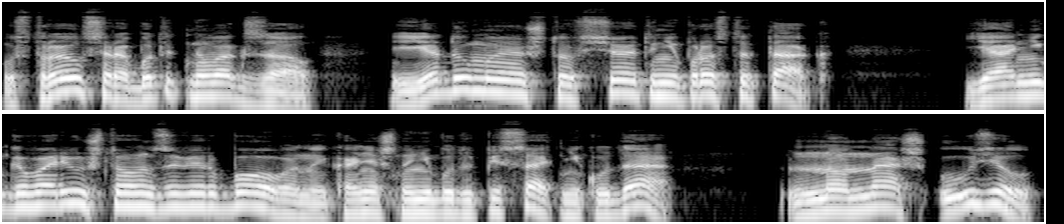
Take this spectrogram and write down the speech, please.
Устроился работать на вокзал. И я думаю, что все это не просто так. Я не говорю, что он завербованный, конечно, не буду писать никуда, но наш узел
